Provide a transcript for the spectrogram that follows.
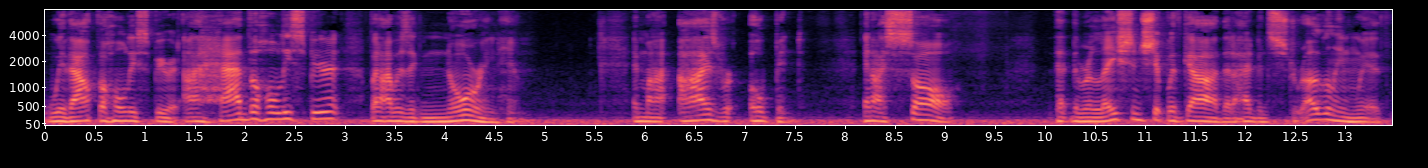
without the Holy Spirit. I had the Holy Spirit, but I was ignoring him. And my eyes were opened, and I saw that the relationship with God that I had been struggling with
